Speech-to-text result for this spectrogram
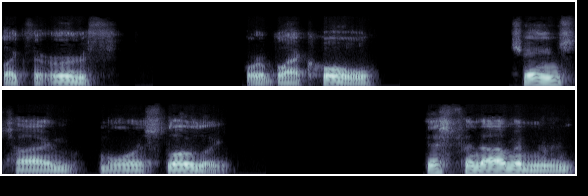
like the Earth or a black hole change time more slowly. This phenomenon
